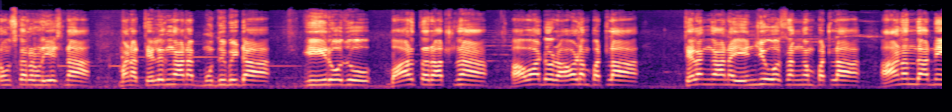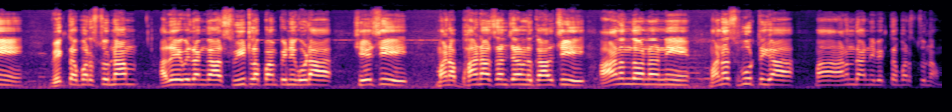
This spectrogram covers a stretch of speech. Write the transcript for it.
సంస్కరణలు చేసిన మన తెలంగాణ ముద్దు బిడ్డ. ఈరోజు భారతరత్న అవార్డు రావడం పట్ల తెలంగాణ ఎన్జిఓ సంఘం పట్ల ఆనందాన్ని వ్యక్తపరుస్తున్నాం. అదేవిధంగా స్వీట్ల పంపిణీ కూడా చేసి మన బాణాసంచలనలు కాల్చి ఆనందాన్ని మనస్ఫూర్తిగా మా ఆనందాన్ని వ్యక్తపరుస్తున్నాం.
